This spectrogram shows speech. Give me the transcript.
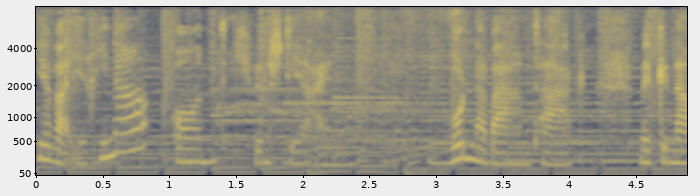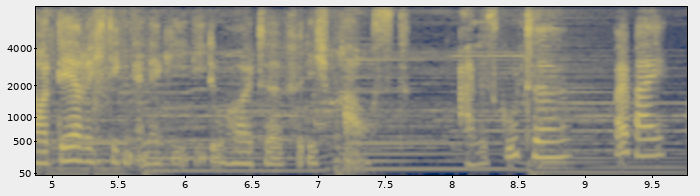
hier war Irina und ich wünsche dir einen wunderbaren Tag mit genau der richtigen Energie, die du heute für dich brauchst. Alles Gute, bye bye.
